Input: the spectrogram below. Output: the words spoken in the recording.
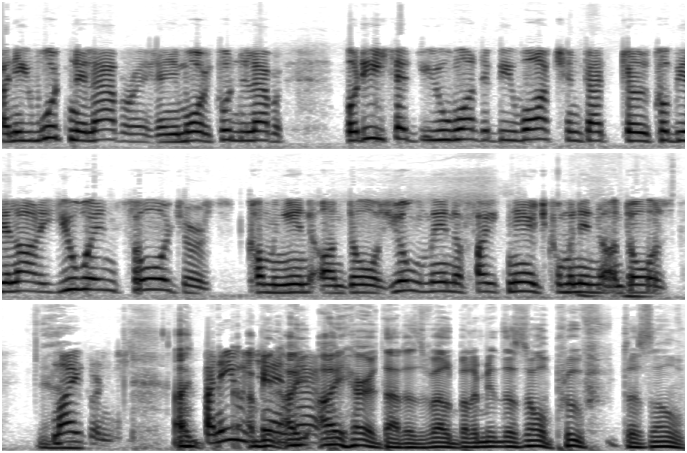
and he wouldn't elaborate anymore. He couldn't elaborate. But he said you want to be watching that there could be a lot of UN soldiers coming in on those young men of fighting age coming in on those migrants. I, And he was I mean, I. I heard that as well, but I mean, there's no proof. There's no.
